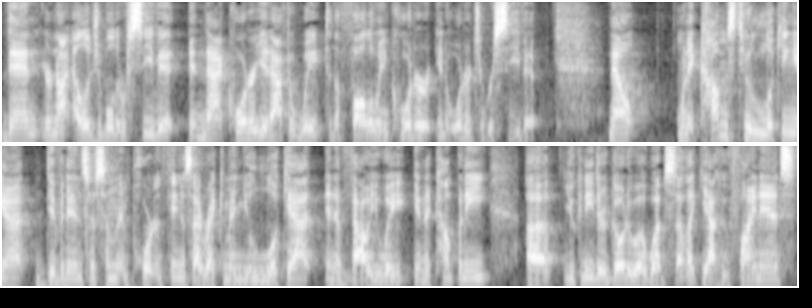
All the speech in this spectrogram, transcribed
then you're not eligible to receive it in that quarter. You'd have to wait to the following quarter in order to receive it. Now, when it comes to looking at dividends, there's some important things I recommend you look at and evaluate in a company. Uh, you can either go to a website like Yahoo Finance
